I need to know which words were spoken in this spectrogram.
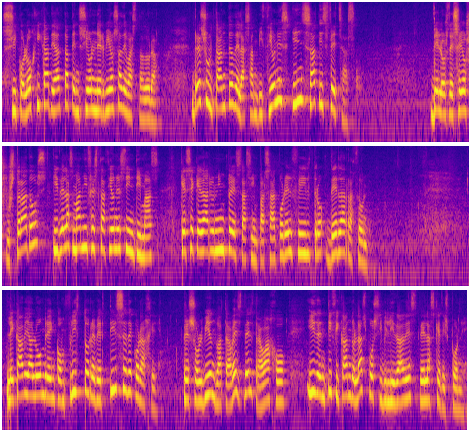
psicológica de alta tensión nerviosa devastadora resultante de las ambiciones insatisfechas, de los deseos frustrados y de las manifestaciones íntimas que se quedaron impresas sin pasar por el filtro de la razón. Le cabe al hombre en conflicto revertirse de coraje, resolviendo a través del trabajo, identificando las posibilidades de las que dispone.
